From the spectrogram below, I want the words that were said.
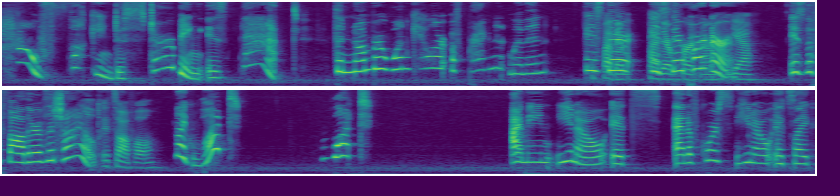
How fucking disturbing is that? The number one killer of pregnant women is By their, is their partner. Yeah. Is the father of the child. It's awful. Like what? What? I mean, you know, it's and of course, you know, it's like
